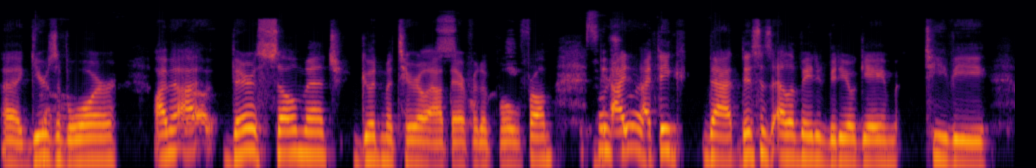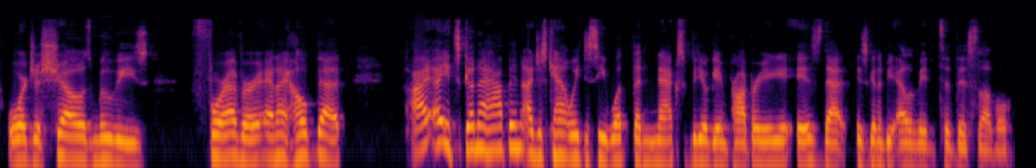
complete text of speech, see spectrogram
uh, Gears of War. I mean, I, there's so much good material out there for to pull from. For I, sure. I think that this has elevated video game, TV, or just shows, movies forever, and I hope that. I, I, it's gonna happen. I just can't wait to see what the next video game property is that is going to be elevated to this level.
